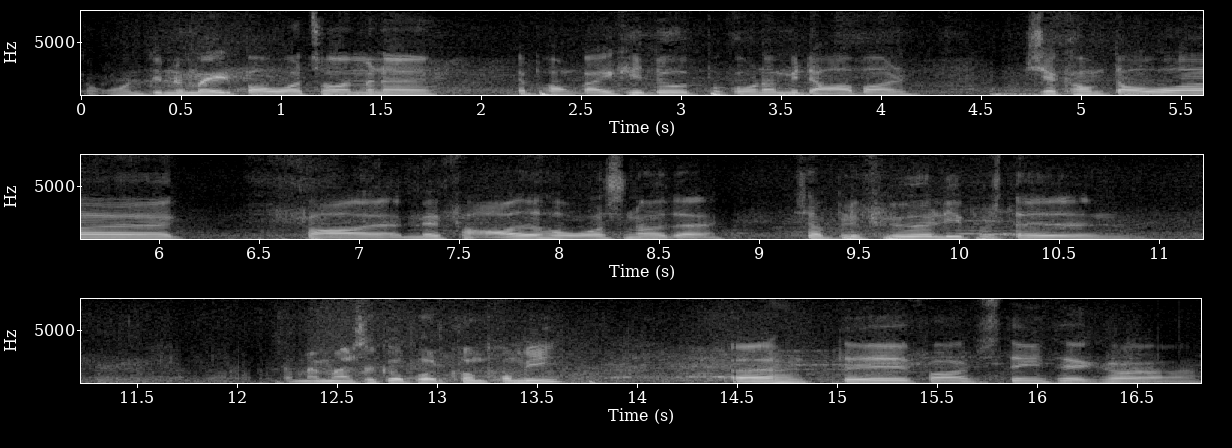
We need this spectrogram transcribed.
går rundt i normalt borgertøj, men øh, jeg punker ikke helt ud på grund af mit arbejde. Hvis jeg kom derover øh, far, med farvet hår og sådan noget der, så blev fyret lige på stedet. Så man må altså gå på et kompromis. Ja, det er faktisk det, jeg kan gøre.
